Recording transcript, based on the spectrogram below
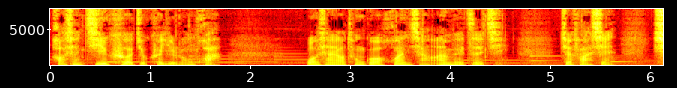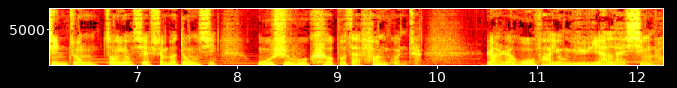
好像即刻就可以融化。我想要通过幻想安慰自己。却发现，心中总有些什么东西，无时无刻不在翻滚着，让人无法用语言来形容。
